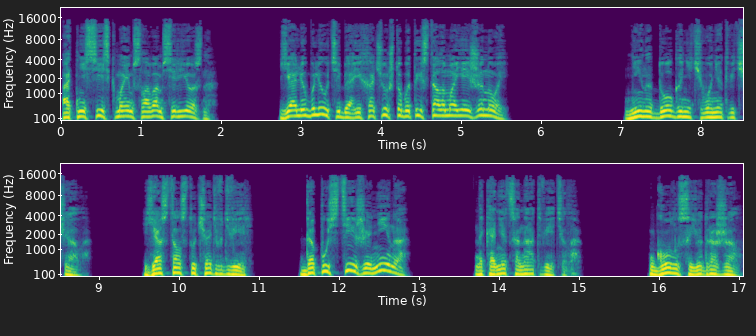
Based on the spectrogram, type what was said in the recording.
отнесись к моим словам серьезно. Я люблю тебя и хочу, чтобы ты стала моей женой». Нина долго ничего не отвечала. Я стал стучать в дверь. «Допусти же, Нина!» Наконец она ответила. Голос ее дрожал.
